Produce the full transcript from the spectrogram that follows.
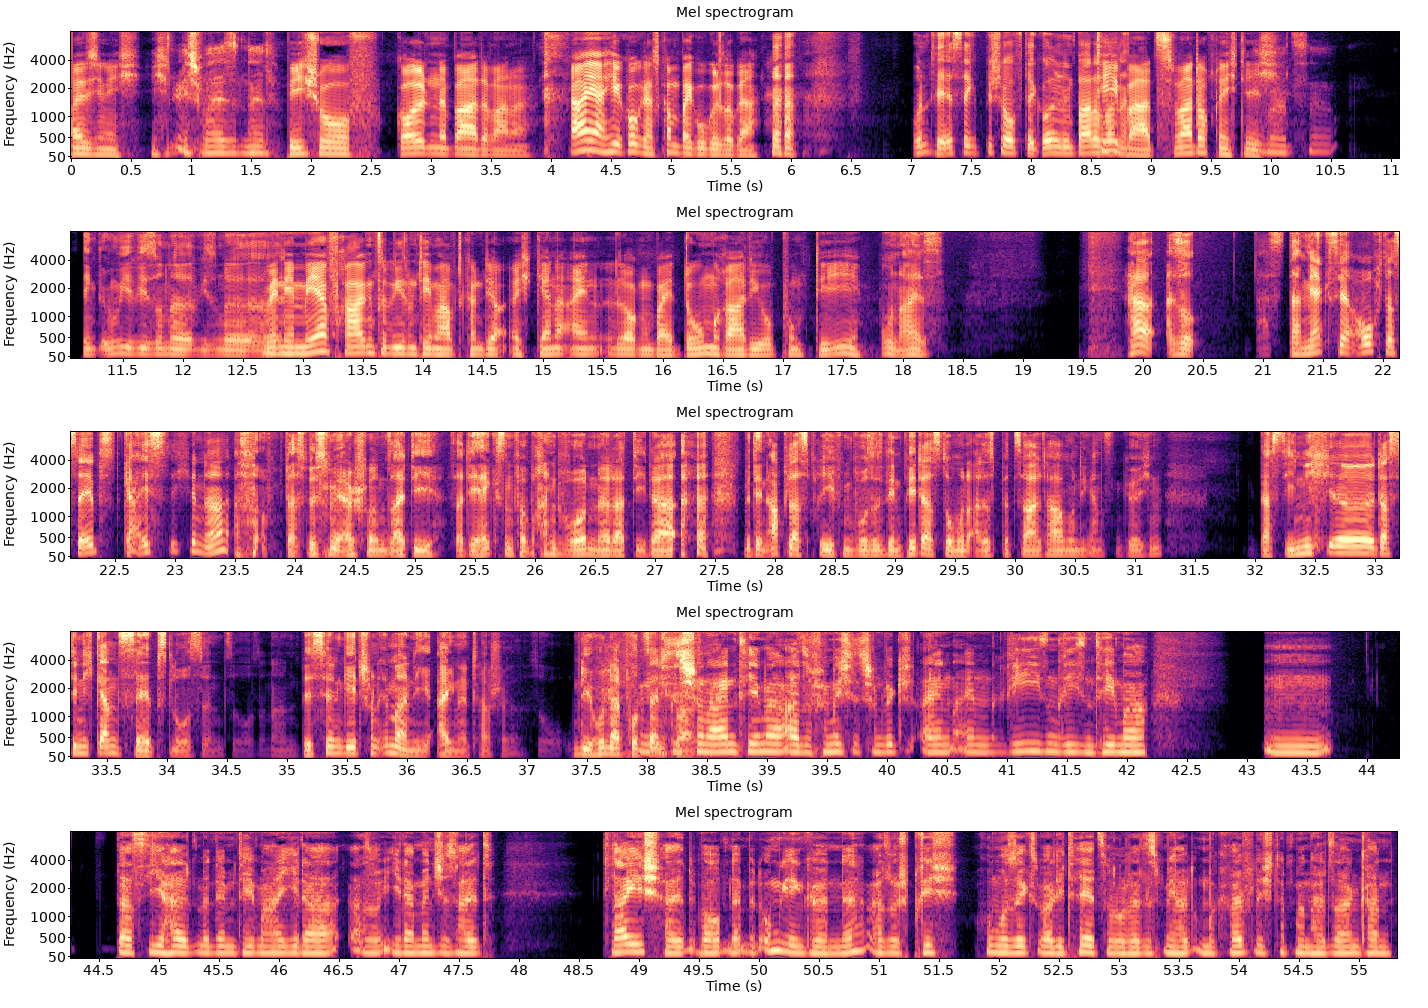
Weiß ich nicht. Ich, Ich weiß es nicht. Bischof, goldene Badewanne. Ah ja, hier, guck, das kommt bei Google sogar. Und wer ist der Bischof der goldenen Badewanne? Thebarts, war doch richtig. Theberts, ja. Klingt irgendwie wie so eine, wie so eine. äh, Wenn ihr mehr Fragen zu diesem Thema habt, könnt ihr euch gerne einloggen bei domradio.de. Oh, nice. Ja, also, das, da merkst du ja auch, dass selbst Geistliche, ne, also das wissen wir ja schon, seit die, seit die Hexen verbrannt wurden, ne, dass die da mit den Ablassbriefen, wo sie den Petersdom und alles bezahlt haben und die ganzen Kirchen, dass die nicht, äh, dass die nicht ganz selbstlos sind, so, sondern ein bisschen geht schon immer in die eigene Tasche. So um die 100 Für Prozent. mich ist schon ein Thema, also für mich ist schon wirklich ein, ein riesen, riesen Thema, mh, dass sie halt mit dem Thema jeder, also jeder Mensch ist halt gleich halt überhaupt nicht mit umgehen können, ne? Also sprich Homosexualität, so, das ist mir halt unbegreiflich, dass man halt sagen kann,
